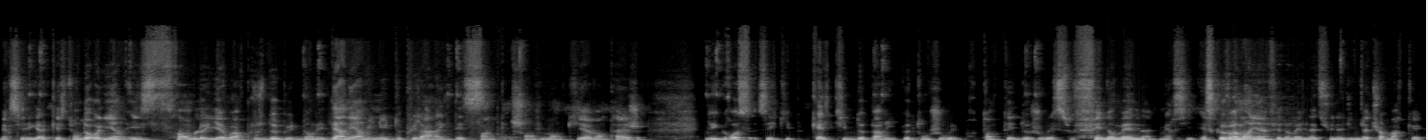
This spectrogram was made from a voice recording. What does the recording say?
Merci les gars. Question d'Aurélien. Il semble y avoir plus de buts dans les dernières minutes depuis la règle des cinq changements qui avantagent les grosses équipes. Quel type de pari peut-on jouer pour tenter de jouer ce phénomène? Merci. Est-ce que vraiment il y a un phénomène là-dessus, Nadim? Nature marqué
